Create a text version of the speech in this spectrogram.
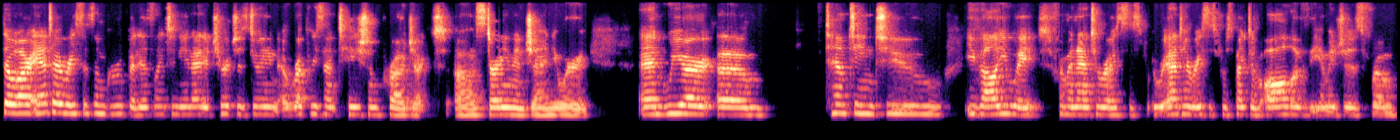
so our anti-racism group at Islington United Church is doing a representation project uh, starting in January. And we are um, attempting to evaluate from an anti-racist anti-racist perspective all of the images from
